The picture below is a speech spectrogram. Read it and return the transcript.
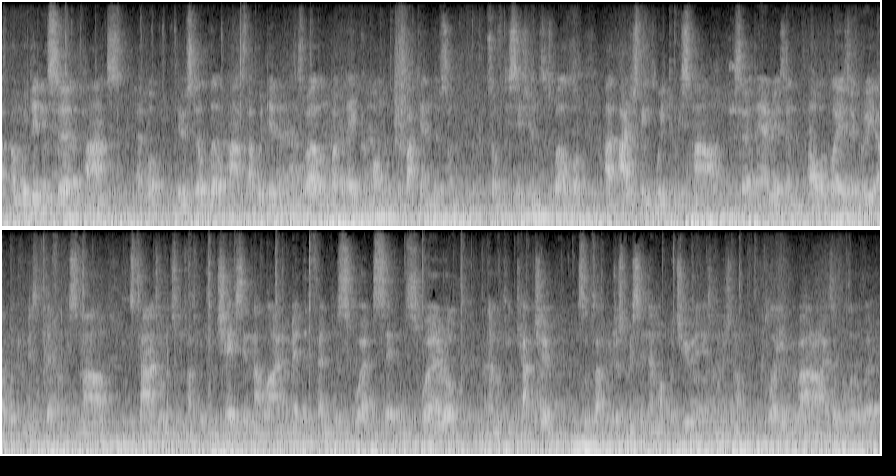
and we did in certain parts, uh, but there were still little parts that we didn't as well, and whether they come on the back end of some tough decisions as well. But I, I just think we can be smarter in certain areas, and all the players agree that we can be definitely smarter. There's times when sometimes we can chase in that line and make the defenders square, sit and square up, and then we can catch them. Sometimes we're just missing them opportunities, and we're just not with our eyes up a little bit.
